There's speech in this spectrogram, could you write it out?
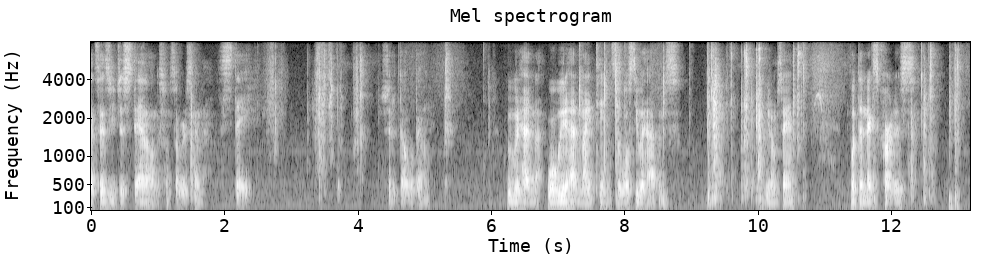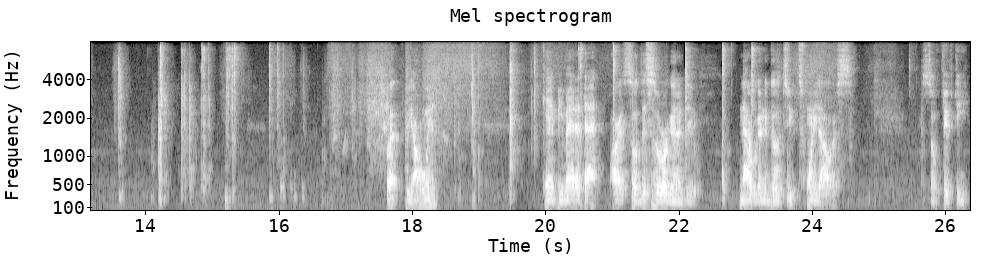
it says you just stand on this one, so we're just gonna stay. Should have doubled down. We would have had well, we'd have had 19, so we'll see what happens. You know what I'm saying? What the next card is. But we all win. Can't be mad at that. Alright, so this is what we're gonna do. Now we're gonna go to twenty dollars. So 50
